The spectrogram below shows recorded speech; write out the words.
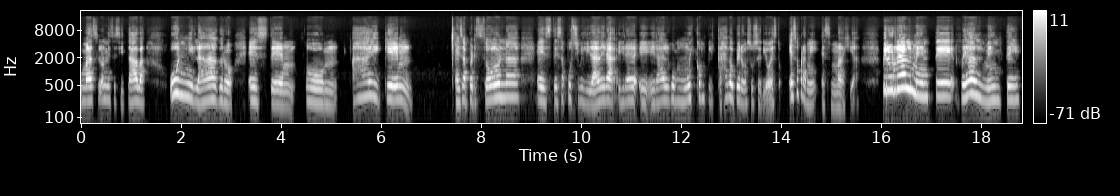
más lo necesitaba, un milagro, este, o, ay, que esa persona, este, esa posibilidad era, era, e, era algo muy complicado, pero sucedió esto. Eso para mí es magia. Pero realmente, realmente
